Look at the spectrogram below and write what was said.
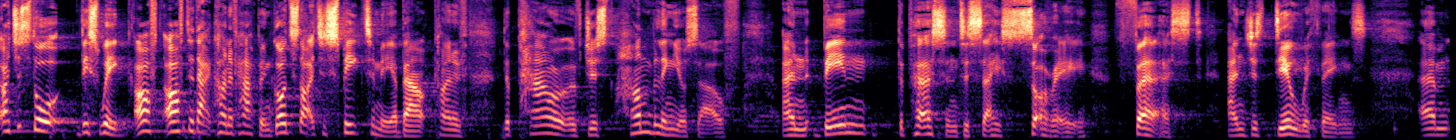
I, just thought this week, after, after that kind of happened, God started to speak to me about kind of the power of just humbling yourself and being the person to say sorry first and just deal with things. Um,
